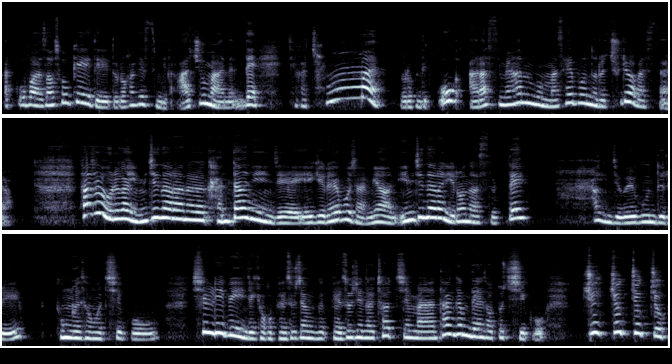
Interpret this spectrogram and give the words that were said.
딱 꼽아서 소개해 드리도록 하겠습니다. 아주 많은데 제가 정말 여러분들이 꼭 알았으면 하는 분만 세 분으로 추려봤어요. 사실 우리가 임진왜란을 간단히 이제 얘기를 해보자면 임진왜란이 일어났을 때 막 이제 왜군들이 동래성을 치고 신립이 이제 결국 배수장 배수진을 쳤지만 탄금대에서 또 지고 쭉쭉쭉쭉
